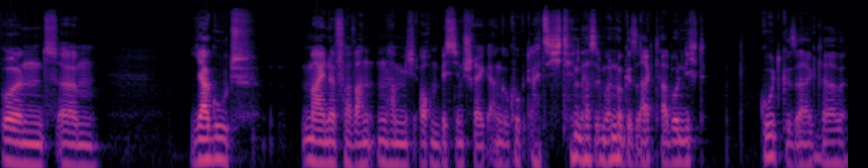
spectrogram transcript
Und ähm, ja gut, meine Verwandten haben mich auch ein bisschen schräg angeguckt, als ich denen das immer nur gesagt habe und nicht gut gesagt habe.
